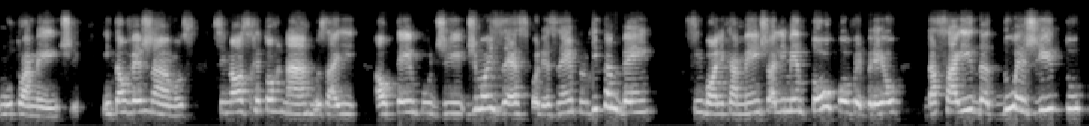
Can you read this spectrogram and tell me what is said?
mutuamente. Então, vejamos, se nós retornarmos aí ao tempo de, de Moisés, por exemplo, que também, simbolicamente, alimentou o povo hebreu da saída do Egito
